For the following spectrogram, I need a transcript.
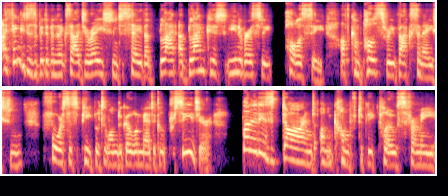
I think it is a bit of an exaggeration to say that a blanket universally policy of compulsory vaccination forces people to undergo a medical procedure. But it is darned uncomfortably close for me,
